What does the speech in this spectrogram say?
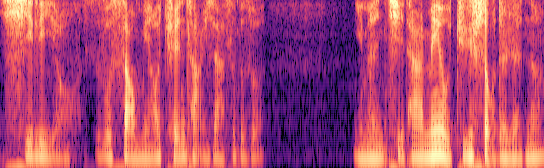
犀利哦，师傅扫描全场一下，师傅说。你们其他没有举手的人呢？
